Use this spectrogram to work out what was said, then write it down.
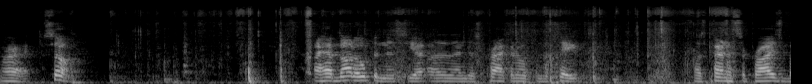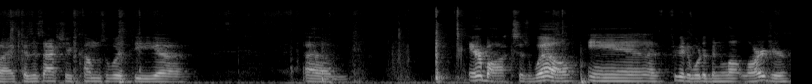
All right, so I have not opened this yet, other than just cracking open the tape. I was kind of surprised by it because this actually comes with the uh, um, airbox as well, and I figured it would have been a lot larger,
